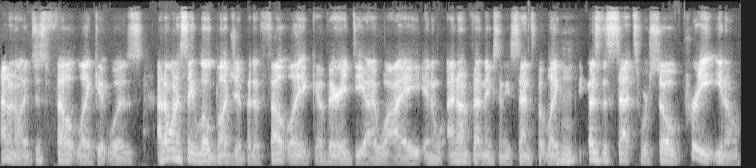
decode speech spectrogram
I don't know, it just felt like it was. I don't want to say low budget, but it felt like a very DIY. And I don't know if that makes any sense, but like Mhm. because the sets were so pretty, you know.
